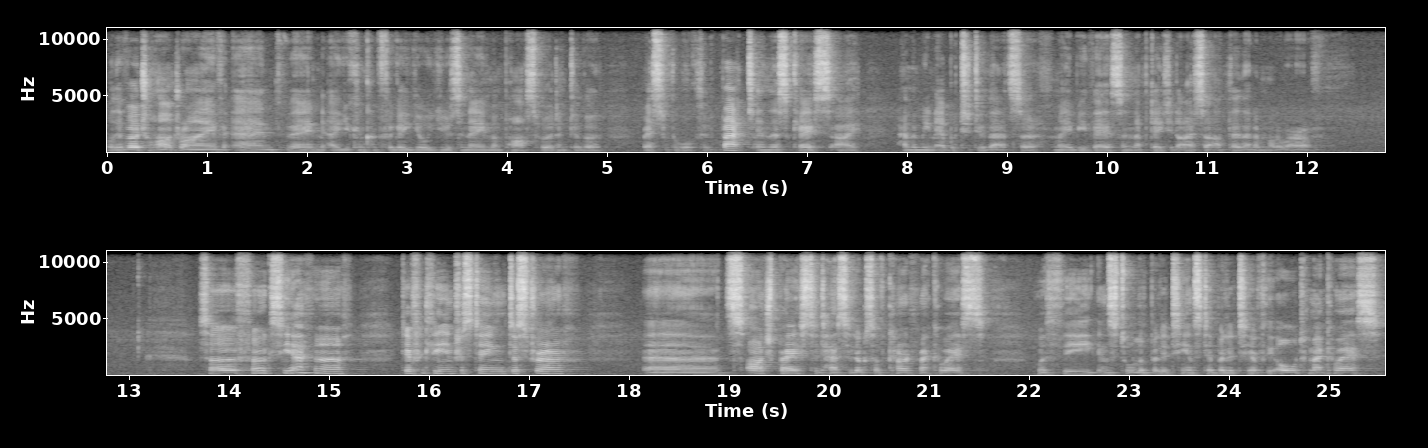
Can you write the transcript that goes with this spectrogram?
or the virtual hard drive and then uh, you can configure your username and password and do the rest of the walkthrough. But in this case I haven't been able to do that so maybe there's an updated ISO out there that I'm not aware of. So folks, yeah, uh, definitely interesting distro. Uh, it's Arch based, it has the looks of current macOS with the installability and stability of the old macOS.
